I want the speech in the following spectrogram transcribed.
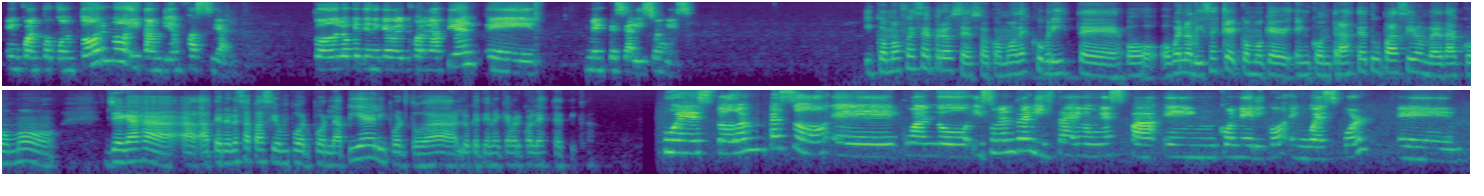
en cuanto a contorno y también facial. Todo lo que tiene que ver con la piel, eh, me especializo en eso. ¿Y cómo fue ese proceso? ¿Cómo descubriste, o, bueno, dices que como que encontraste tu pasión, ¿verdad? ¿Cómo llegas a, tener esa pasión por, por la piel y por todo lo que tiene que ver con la estética? Pues todo empezó eh, cuando hice una entrevista en un spa en Connecticut, en Westport, eh,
